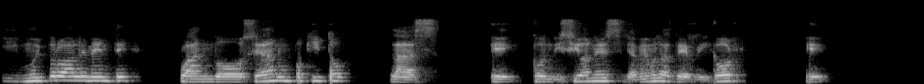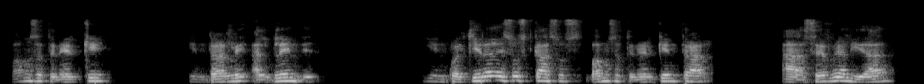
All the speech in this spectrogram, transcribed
Y muy probablemente cuando sean un poquito las eh, condiciones, llamémoslas de rigor, eh, vamos a tener que entrarle al blended. Y en cualquiera de esos casos vamos a tener que entrar a hacer realidad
